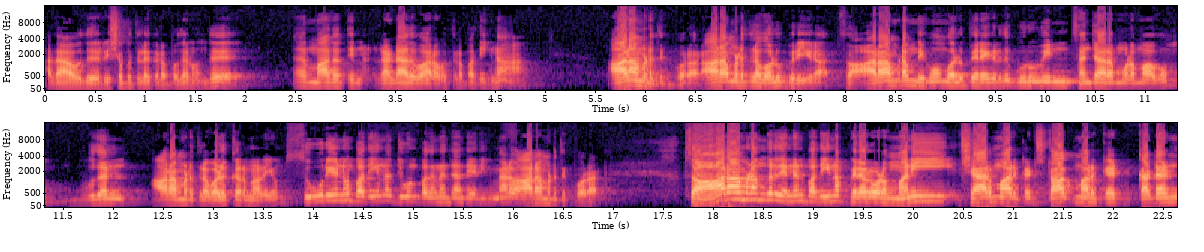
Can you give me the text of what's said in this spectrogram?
அதாவது ரிஷபத்தில் இருக்கிற புதன் வந்து மாதத்தின் ரெண்டாவது வாரத்தில் பார்த்தீங்கன்னா ஆறாம் இடத்துக்கு போகிறார் ஆறாம் இடத்துல வலுப்பெறுகிறார் ஸோ ஆறாம் இடம் மிகவும் வலுப்பெறுகிறது குருவின் சஞ்சாரம் மூலமாகவும் புதன் ஆறாம் இடத்துல வலுக்கிறனாலையும் சூரியனும் பார்த்தீங்கன்னா ஜூன் பதினஞ்சாம் தேதிக்கு மேலே ஆறாம் இடத்துக்கு போகிறார் ஸோ ஆறாம் இடம்ங்கிறது என்னன்னு பார்த்தீங்கன்னா பிறரோட money share market stock market கடன்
